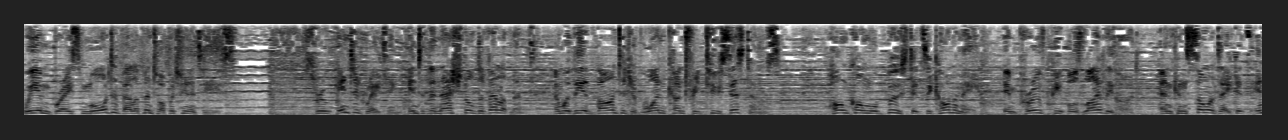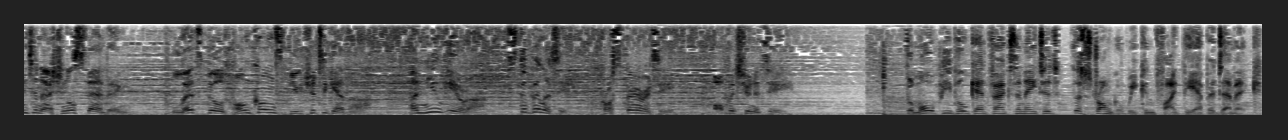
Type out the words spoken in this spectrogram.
we embrace more development opportunities. Through integrating into the national development and with the advantage of one country, two systems, Hong Kong will boost its economy, improve people's livelihood, and consolidate its international standing. Let's build Hong Kong's future together. A new era. Stability, prosperity, opportunity. The more people get vaccinated, the stronger we can fight the epidemic.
